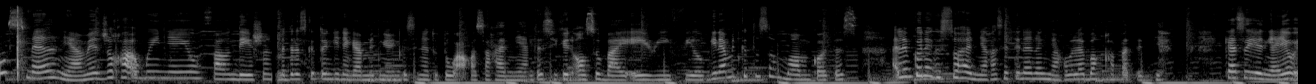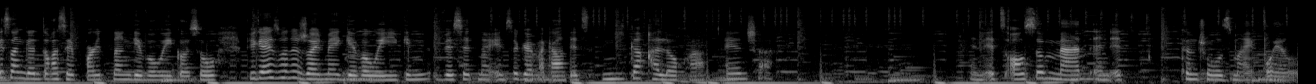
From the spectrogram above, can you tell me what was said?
Yung smell niya, medyo kaamoy niya yung foundation. Madalas ko itong ginagamit ngayon kasi natutuwa ako sa kanya. Tapos you can also buy a refill. Ginamit ko to sa mom ko. Tapos alam ko nagustuhan niya kasi tinanong niya ako, wala bang kapatid yan? Kasi yun nga, yung isang ganito kasi part ng giveaway ko. So, if you guys wanna join my giveaway, you can visit my Instagram account. It's Nika Kaloka. Ayan siya. And it's also matte and it controls my oil.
